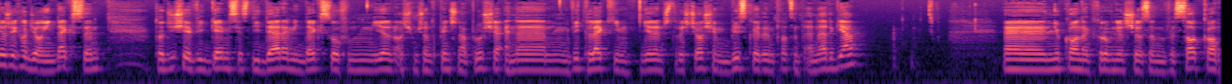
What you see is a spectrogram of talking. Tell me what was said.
Jeżeli chodzi o indeksy, to dzisiaj WIG Games jest liderem indeksów 1,85 na plusie, WIG Leki 1,48, blisko 1% energia. E, New Connect również jest wysoko,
